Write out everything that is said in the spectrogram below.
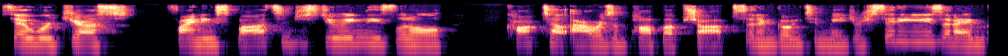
so we're just finding spots and just doing these little cocktail hours and pop-up shops and I'm going to major cities and I'm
